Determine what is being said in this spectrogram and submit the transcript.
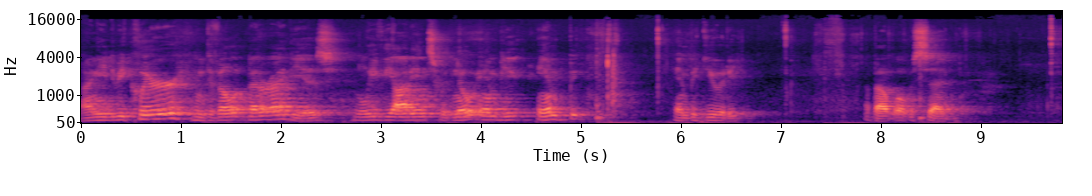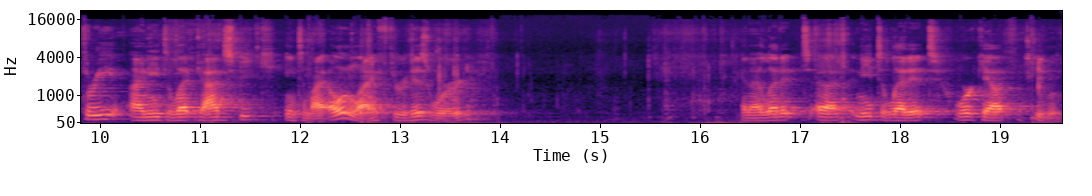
I need to be clearer and develop better ideas and leave the audience with no ambu- ambi- ambiguity about what was said. Three, I need to let God speak into my own life through His Word and I let it uh, need to let it work out. Excuse me.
